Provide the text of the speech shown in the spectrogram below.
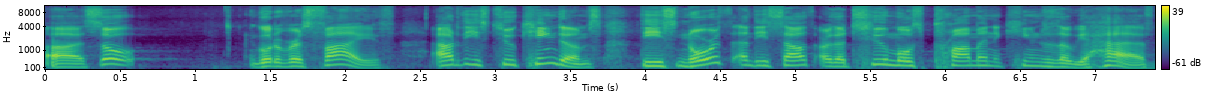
Uh, so, go to verse 5 out of these two kingdoms, the north and the south are the two most prominent kingdoms that we have.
